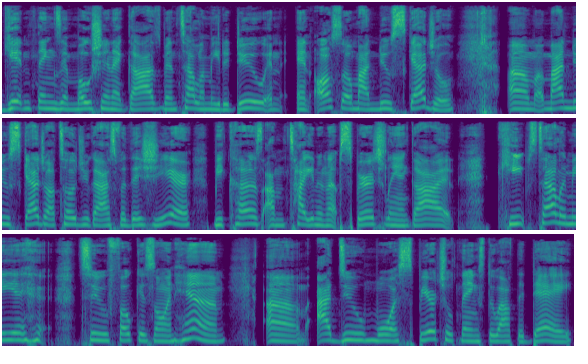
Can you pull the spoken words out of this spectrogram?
getting things in motion that God's been telling me to do, and and also my new schedule. Um, my new schedule I told you guys for this year because I'm tightening up spiritually, and God keeps telling me to focus on Him. Um, I do more spiritual things throughout the day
